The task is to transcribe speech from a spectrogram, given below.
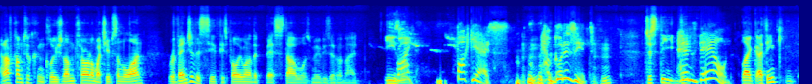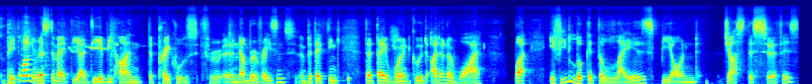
And I've come to a conclusion. I'm throwing all my chips on the line. Revenge of the Sith is probably one of the best Star Wars movies ever made. Easily. Right? Fuck yes. How good is it? Just the, the Hands down. like, I think people underestimate the idea behind the prequels for a number of reasons, but they think that they weren't good. I don't know why, but if you look at the layers beyond just the surface,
